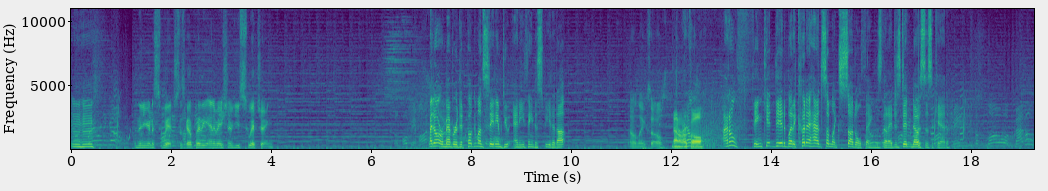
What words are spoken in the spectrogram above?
Mm-hmm. Raring to go. and then you're gonna switch. So it's gonna play the animation of you switching. The Pokemon I don't remember. Did Pokemon Stadium do anything to speed it up? I don't think so. I don't don't- recall. I don't think it did, but it could have had some like subtle things that I just didn't notice as a kid. Change the flow of battle.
